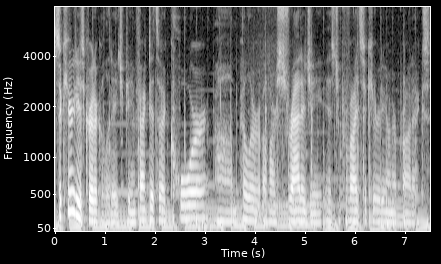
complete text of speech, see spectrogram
Security is critical at HP. In fact, it's a core uh, um, pillar of our strategy is to provide security on our products.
